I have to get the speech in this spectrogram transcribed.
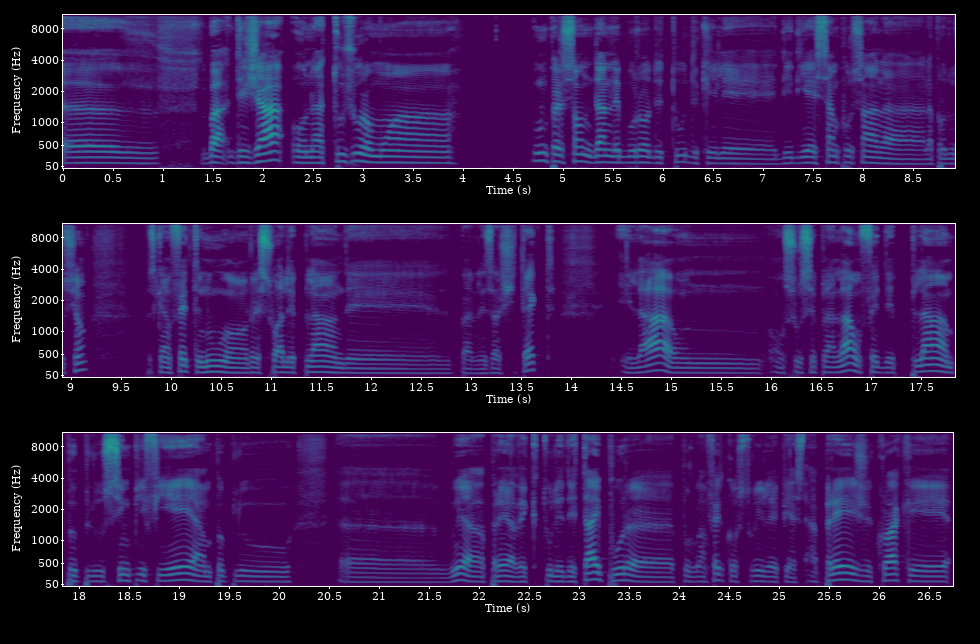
Euh, bah, Déjà, on a toujours au moins une personne dans le bureau d'études qui est dédiée 100% à la, production. Parce qu'en fait, nous, on reçoit les plans de, par les architectes. Et là, on, sur ces plans-là, on fait des plans un peu plus simplifiés, un peu plus euh, oui, après, avec tous les détails pour, euh, pour en fait construire les pièces. Après, je crois que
